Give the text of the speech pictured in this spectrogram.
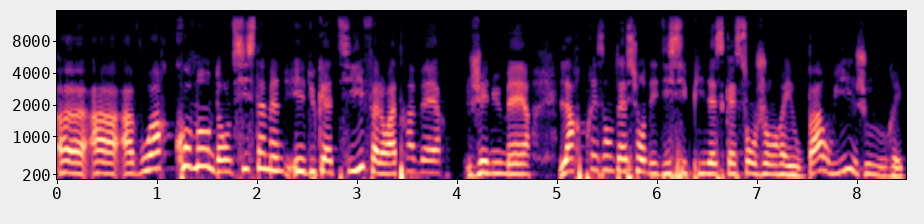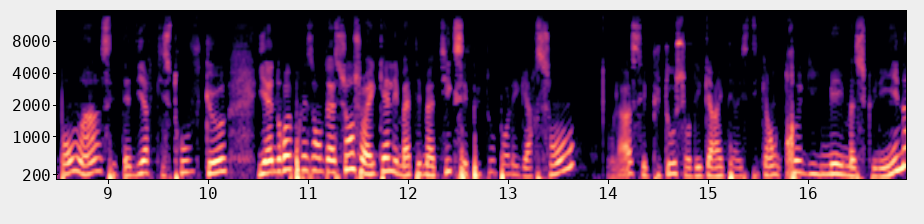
à, voir comment dans le système éducatif, alors à travers, j'énumère, la représentation des disciplines, est-ce qu'elles sont genrées ou pas? Oui, je réponds, hein, c'est-à-dire qu'il se trouve qu'il y a une représentation sur laquelle les mathématiques, c'est plutôt pour les garçons. Voilà, c'est plutôt sur des caractéristiques entre guillemets masculines.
